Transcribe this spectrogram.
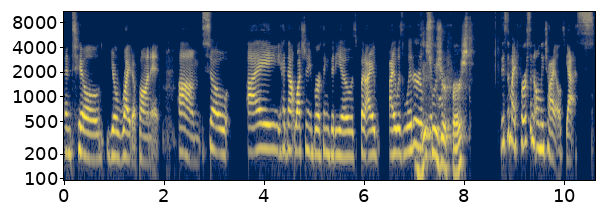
until you're right up on it. Um, so I had not watched any birthing videos, but I I was literally. This was your first. This is my first and only child. Yes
